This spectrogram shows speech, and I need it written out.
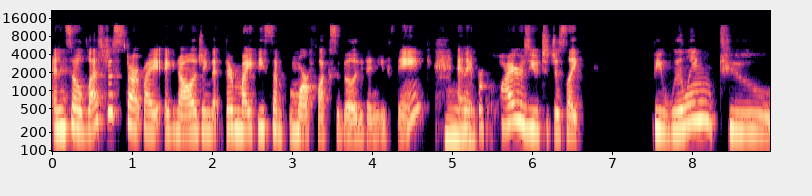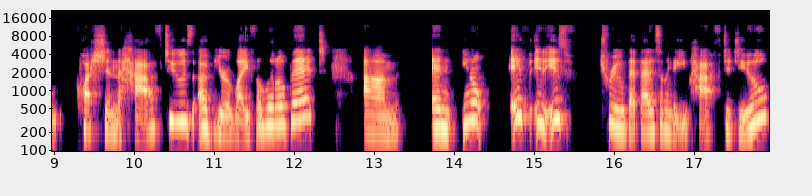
And so let's just start by acknowledging that there might be some more flexibility than you think, mm. and it requires you to just like be willing to question the have tos of your life a little bit um, and, you know, if it is true that that is something that you have to do,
